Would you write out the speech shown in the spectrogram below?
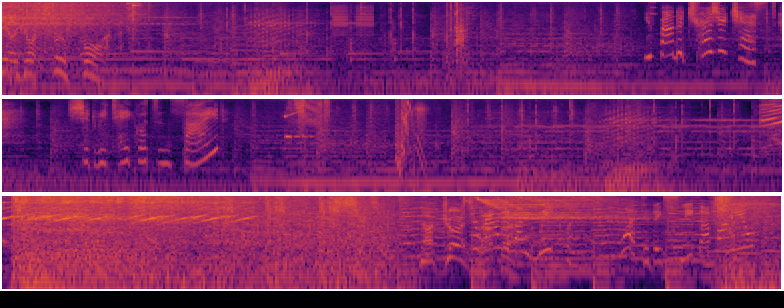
Reveal your true form. You found a treasure chest. Should we take what's inside? Not good! Surrounded by weaklings. What, did they sneak up on you?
